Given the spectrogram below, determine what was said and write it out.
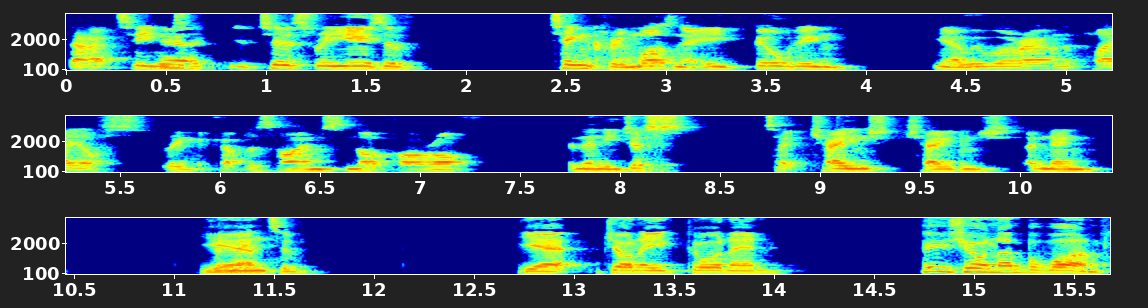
that team yeah. took two or three years of tinkering, wasn't it? He building. You know, we were around the playoffs, I think, a couple of times, not far off, and then he just t- changed, changed, and then momentum. Yeah, Johnny, go on then. Who's your number one?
